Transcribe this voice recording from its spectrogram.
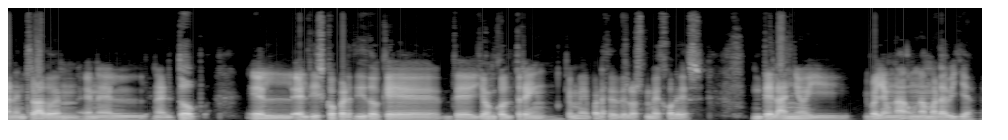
han entrado en, en, el, en el top. El, el, disco perdido que de John Coltrane, que me parece de los mejores del año y, vaya, una, una maravilla.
